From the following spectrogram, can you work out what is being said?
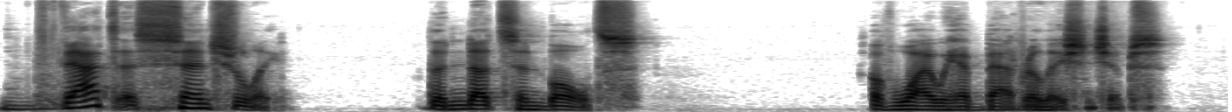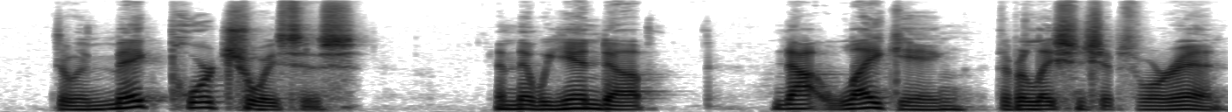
That's essentially the nuts and bolts of why we have bad relationships. So we make poor choices and then we end up not liking the relationships we're in,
